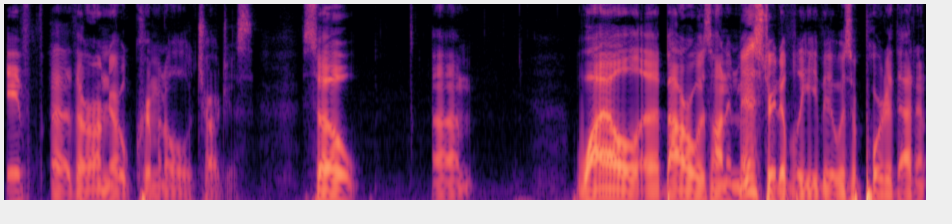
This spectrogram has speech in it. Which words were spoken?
if uh, there are no criminal charges. So, um, while uh, Bauer was on administrative leave, it was reported that an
